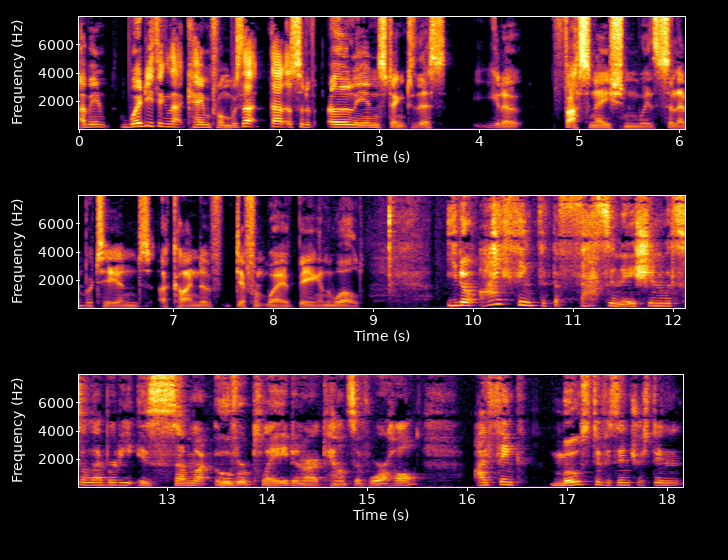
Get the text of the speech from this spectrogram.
I mean, where do you think that came from? Was that, that a sort of early instinct to this, you know, fascination with celebrity and a kind of different way of being in the world? You know, I think that the fascination with celebrity is somewhat overplayed in our accounts of Warhol. I think most of his interest in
